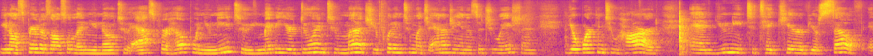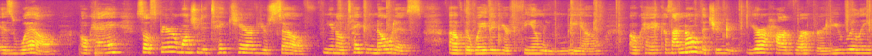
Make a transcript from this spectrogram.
you know, Spirit is also letting you know to ask for help when you need to. Maybe you're doing too much, you're putting too much energy in a situation, you're working too hard, and you need to take care of yourself as well okay? So Spirit wants you to take care of yourself. You know, take notice of the way that you're feeling, Leo, okay? Because I know that you, you're a hard worker. You really,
